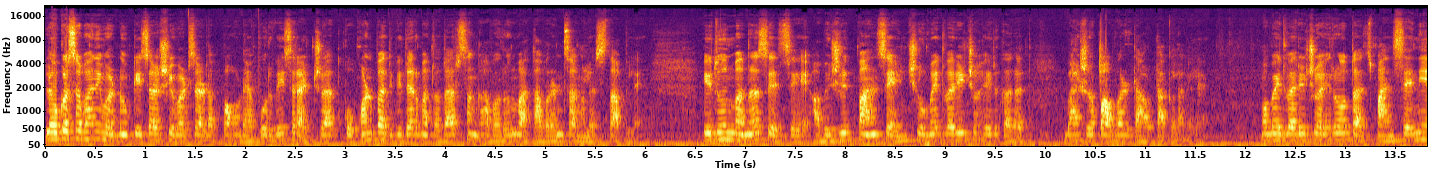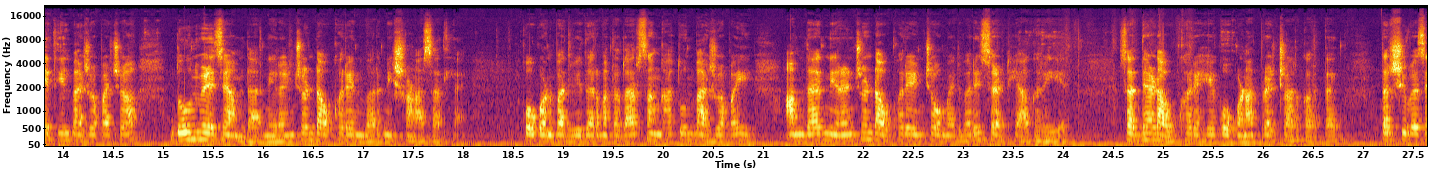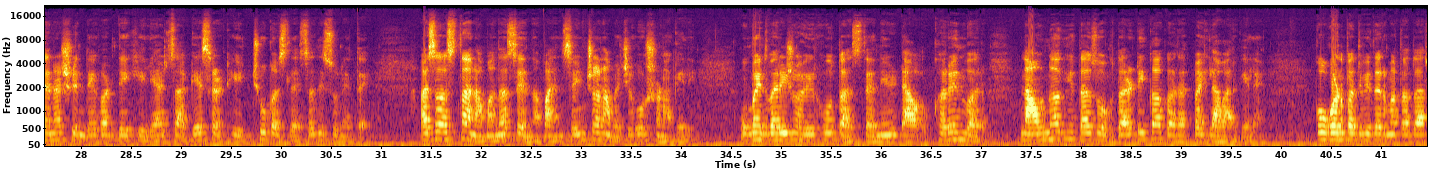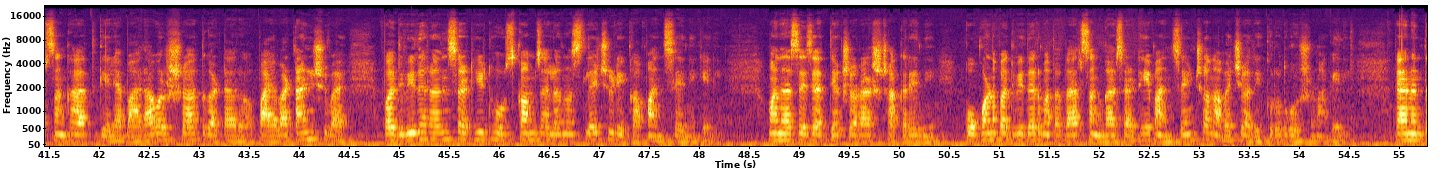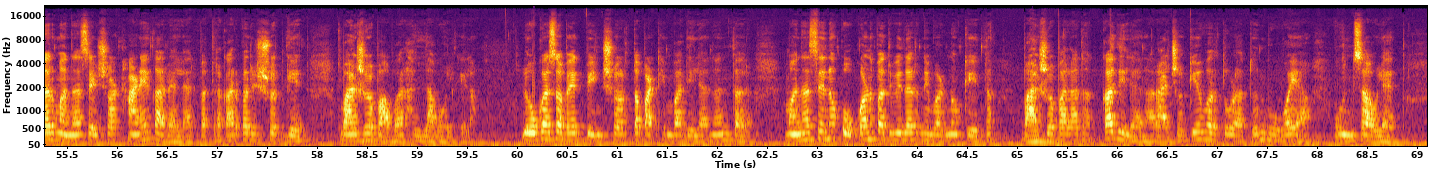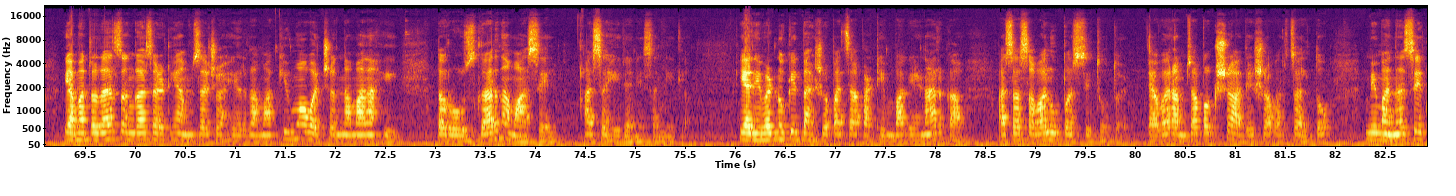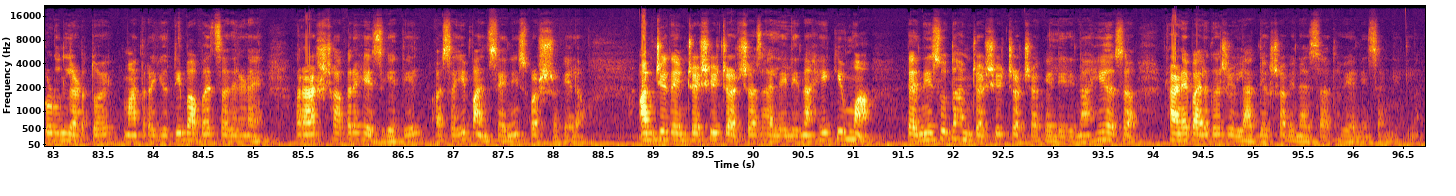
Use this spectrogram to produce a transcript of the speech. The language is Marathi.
लोकसभा निवडणुकीचा शेवटचा टप्पा होण्यापूर्वीच राज्यात कोकण पदवीधर मतदारसंघावरून वातावरण चांगलंच तापलंय इथून मनसेचे अभिजित पानसे यांची उमेदवारी जाहीर करत भाजपावर डाव टाकला गेलाय उमेदवारी जाहीर होताच पानसेंनी येथील भाजपाच्या दोन वेळचे आमदार निरंजन डावखरेंवर निशाणा साधलाय. कोकण पदवीधर मतदारसंघातून भाजपाई आमदार निरंजन डावखरे यांच्या उमेदवारीसाठी आग्रही आहेत. सध्या डावखरे हे कोकणात प्रचार करतायत. तर शिवसेना शिंदेगड देखील या जागेसाठी इच्छुक असल्याचं दिसून येते असं असताना मनसेनं पानसेंच्या नावाची घोषणा केली. उमेदवारी जाहीर होताच त्यांनी डावखरेंवर नाव न घेता जोरदार टीका करत पहिला वार गेलाय कोकण पदवीधर मतदारसंघात गेल्या बारा वर्षात गटारं पायवाटांशिवाय पदवीधरांसाठी ठोस काम झालं नसल्याची टीका पानसे यांनी केली. मनसेचे अध्यक्ष राज ठाकरेंनी कोकण पदवीधर मतदारसंघासाठी पानसेंच्या नावाची अधिकृत घोषणा केली. त्यानंतर मनसेच्या ठाणे कार्यालयात पत्रकार परिषद घेत भाजपावर हल्लाबोल केला. लोकसभेत बिनशर्त पाठिंबा दिल्यानंतर मनसेनं कोकण पदवीधर निवडणुकीत भाजपाला धक्का दिल्यानं राजकीय वर्तुळातून भुवया उंचावल्यात. या मतदारसंघासाठी आमचा जाहीरनामा किंवा वचननामा नाही तर रोजगारनामा असेल असंही त्यांनी सांगितलं. या निवडणुकीत भाजपाचा पाठिंबा घेणार का असा सवाल उपस्थित होतोय. त्यावर आमचा पक्ष आदेशावर चालतो. मी मनसेकडून लढतोय मात्र युतीबाबतचा निर्णय राज ठाकरे हेच घेतील असंही पानसे यांनी स्पष्ट केलं. आमची त्यांच्याशी चर्चा झालेली नाही किंवा त्यांनी सुद्धा आमच्याशी चर्चा केलेली नाही असं ठाणे पालघर जिल्हाध्यक्ष अविनाश जाधव यांनी सांगितलं.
